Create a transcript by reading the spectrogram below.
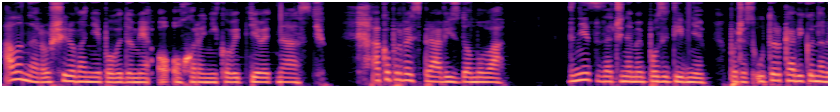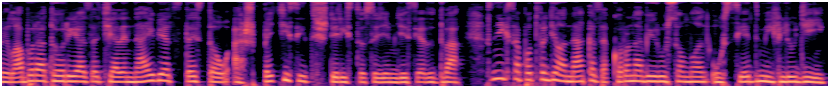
ale na rozširovanie povedomia o ochorení COVID-19. Ako prvé správy z domova. Dnes začíname pozitívne. Počas útorka vykonali laboratória zatiaľ najviac testov až 5472. Z nich sa potvrdila nákaza koronavírusom len u 7 ľudí.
